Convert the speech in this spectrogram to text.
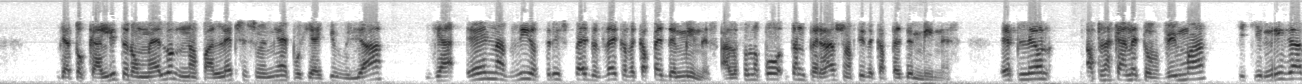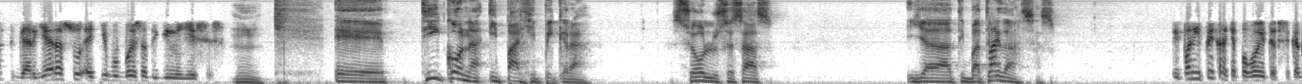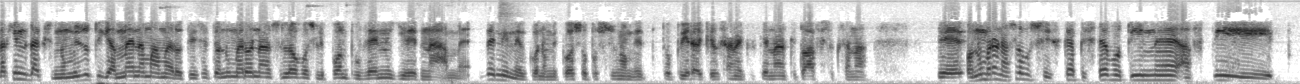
Για το καλύτερο μέλλον να παλέψεις με μια εποχιακή δουλειά για 1, 2, 3, 5, 10, 15 μήνες. Αλλά θέλω να πω, όταν περάσουν αυτοί οι 15 μήνες, ε, πλέον απλά κάνε το βήμα και κυνήγα την καριέρα σου εκεί που μπορείς να την κυνηγήσεις. Mm. Ε, τι εικόνα υπάρχει πίκρα σε όλους εσάς για την πατρίδα Μα... σας; Υπάρχει πίκρα και απογοήτευση. Καταρχήν, εντάξει, νομίζω ότι για μένα, άμα με ρωτήσετε, το νούμερο ένας λόγος λοιπόν που δεν γυρνάμε δεν είναι οικονομικός, όπως το πήρα και, και, να, και το άφησα ξανά. Ε, ο νούμερο ένας λόγος φυσικά πιστεύω ότι είναι αυτή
